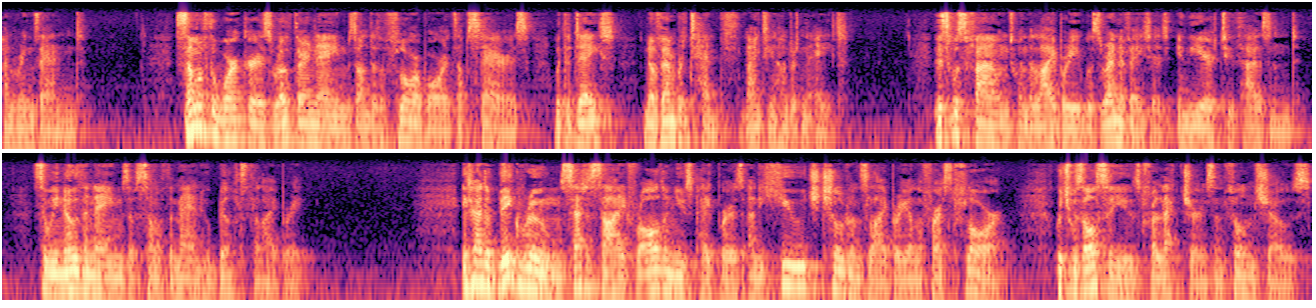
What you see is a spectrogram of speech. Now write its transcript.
and Ringsend. Some of the workers wrote their names under the floorboards upstairs with the date November 10th, 1908. This was found when the library was renovated in the year 2000, so we know the names of some of the men who built the library. It had a big room set aside for all the newspapers and a huge children's library on the first floor, which was also used for lectures and film shows.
